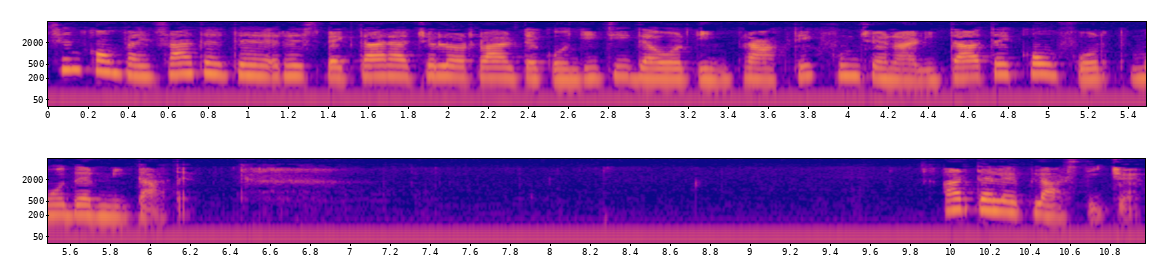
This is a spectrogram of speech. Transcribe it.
sunt compensate de respectarea celorlalte condiții de ordin practic, funcționalitate, confort, modernitate. Artele plastice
